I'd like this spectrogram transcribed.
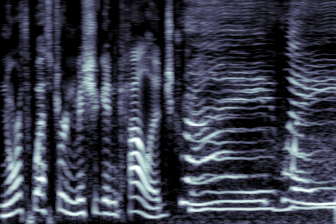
Northwestern Michigan College Driveways.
